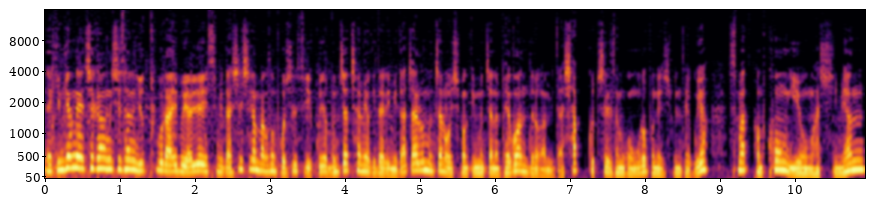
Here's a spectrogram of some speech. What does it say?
네, 김경래 최강 시사는 유튜브 라이브 열려 있습니다. 실시간 방송 보실 수 있고요. 문자 참여 기다립니다. 짧은 문자는 50원, 긴 문자는 100원 들어갑니다. 샵 9730으로 보내주시면 되고요. 스마트폰 콩 이용하시면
